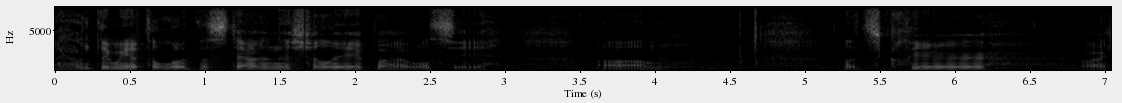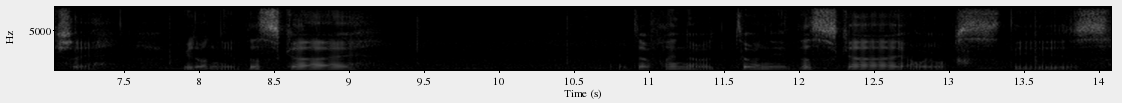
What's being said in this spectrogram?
I don't think we have to load this down initially, but we'll see. Um, let's clear, oh, actually, we don't need this guy. We definitely know, don't need this guy. Oh, wait, whoops, these.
